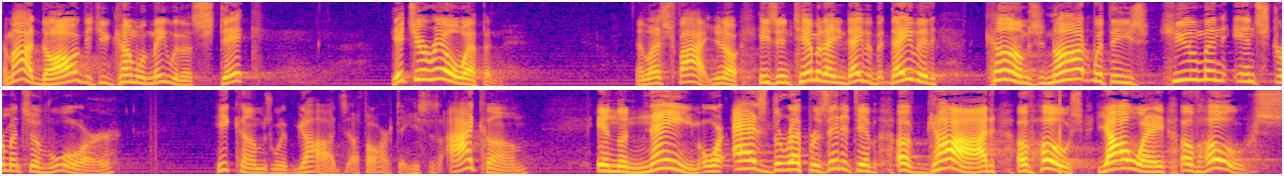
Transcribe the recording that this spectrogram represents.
Am I a dog that you come with me with a stick? Get your real weapon and let's fight. You know, he's intimidating David, but David comes not with these human instruments of war, he comes with God's authority. He says, I come in the name or as the representative of God of hosts, Yahweh of hosts.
